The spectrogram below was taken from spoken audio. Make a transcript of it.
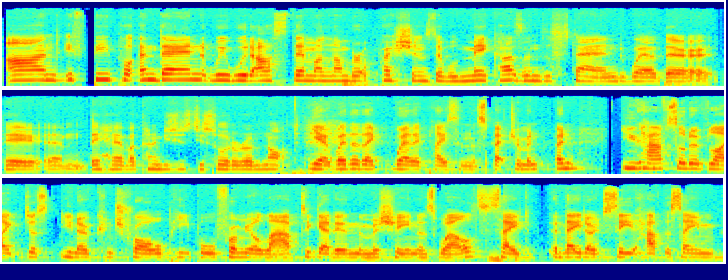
And if people, and then we would ask them a number of questions that will make us understand whether they um, they have a cannabis use disorder or not. Yeah, whether they where they place in the spectrum, and and you have sort of like just you know control people from your lab to get in the machine as well to say, mm-hmm. and they don't see have the same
